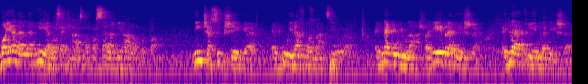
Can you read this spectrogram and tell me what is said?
Ma jelenleg milyen az egyháznak a szellemi állapota? Nincs-e szüksége egy új reformációra? egy megújulásra, egy ébredésre, egy lelki ébredésre.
